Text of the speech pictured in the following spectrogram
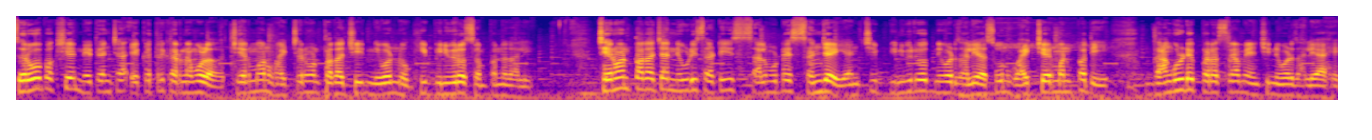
सर्वपक्षीय नेत्यांच्या एकत्रीकरणामुळं चेअरमन व्हाईस चेअरमन पदाची निवडणूक ही बिनविरोध संपन्न झाली. चेअरमन पदाच्या निवडीसाठी सालमोटे संजय यांची बिनविरोध निवड झाली असून व्हाईस चेअरमनपदी गांगुर्डे परसराम यांची निवड झाली आहे.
